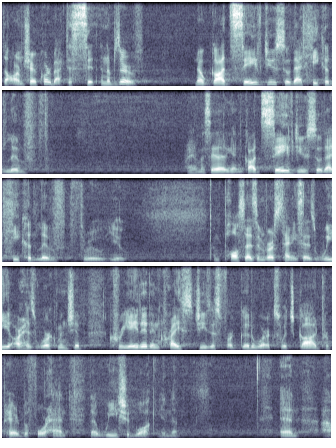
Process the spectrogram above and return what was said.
the armchair quarterback, to sit and observe. No, God saved you so that he could live. Right, I'm going to say that again. God saved you so that he could live through you. And Paul says in verse 10, he says, We are his workmanship, created in Christ Jesus for good works, which God prepared beforehand that we should walk in them. And uh,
